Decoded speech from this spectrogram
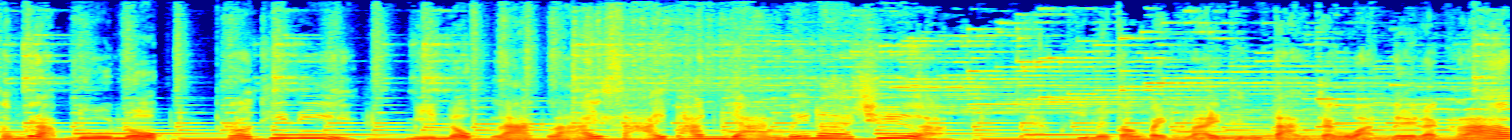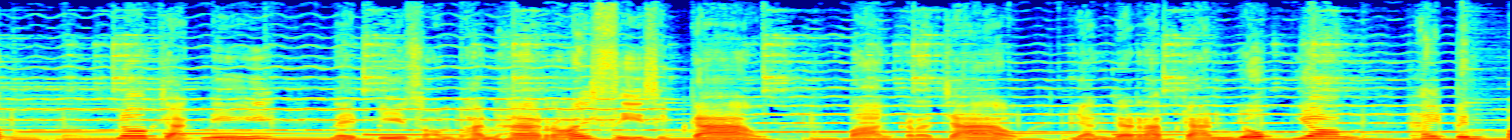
สำหรับดูนก เพราะที่นี่มีนกหลากหลายสายพันธุ์อย่างไม่น่าเชื่อ แบบที่ไม่ต้องไปไกลถึงต่างจังหวัดเลยละครับ นอกจากนี้ในปี 2549 บางกระเจ้ายังได้รับการยกย่องให้เป็นป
